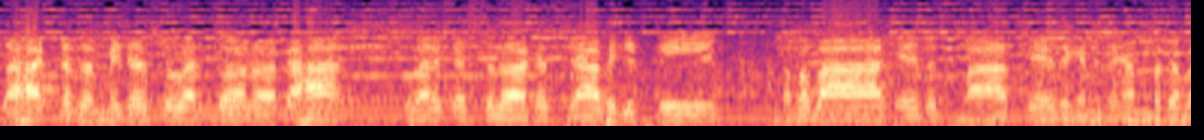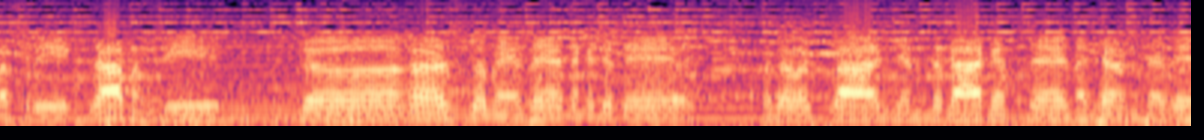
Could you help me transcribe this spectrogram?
सहत्वसंमितः सुवर्गो लोकः वर्गस्य अपवा एतस्मात्ते स्वमेधे न गजते तदवस्तान्यन्दकागत्ते न झन्दते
